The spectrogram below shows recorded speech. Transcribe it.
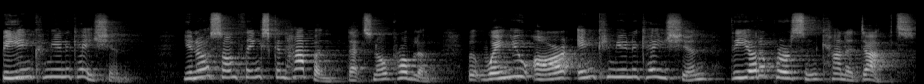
be in communication. You know, some things can happen, that's no problem. But when you are in communication, the other person can adapt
